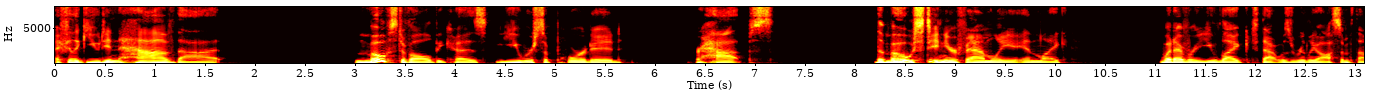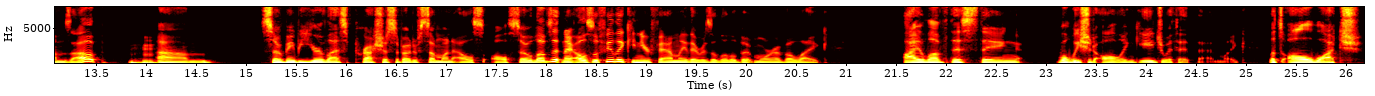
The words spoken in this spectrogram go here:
I feel like you didn't have that most of all because you were supported perhaps the most in your family in like whatever you liked that was really awesome thumbs up mhm. um so maybe you're less precious about if someone else also loves it and i also feel like in your family there was a little bit more of a like i love this thing well we should all engage with it then like let's all watch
